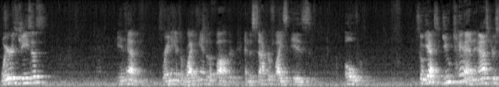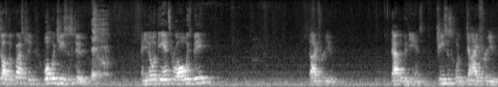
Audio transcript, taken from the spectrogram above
Where is Jesus? In heaven, reigning at the right hand of the Father, and the sacrifice is over. So, yes, you can ask yourself the question what would Jesus do? And you know what the answer will always be? Die for you. That will be the answer. Jesus would die for you.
